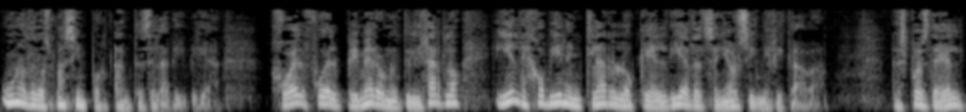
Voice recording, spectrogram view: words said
uno de los más importantes de la Biblia. Joel fue el primero en utilizarlo y él dejó bien en claro lo que el día del Señor significaba. Después de él,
